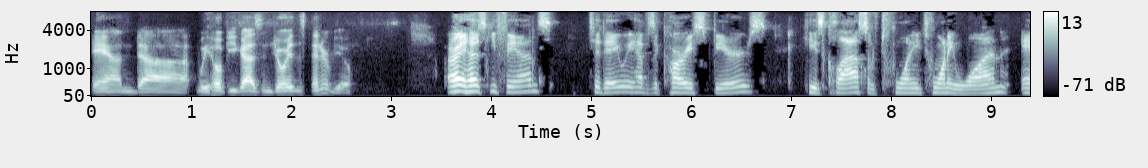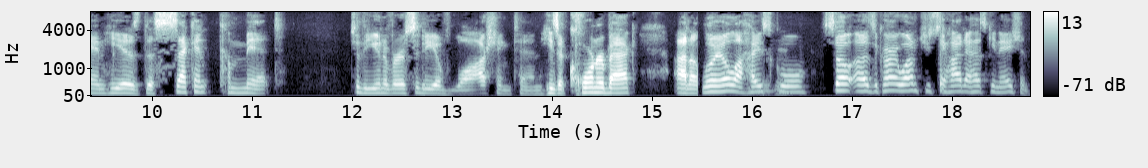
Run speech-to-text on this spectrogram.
and uh, we hope you guys enjoy this interview. All right, Husky fans. Today we have Zachary Spears. He's class of 2021, and he is the second commit to the University of Washington. He's a cornerback out of Loyola High School. So, uh, Zachary, why don't you say hi to Husky Nation?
